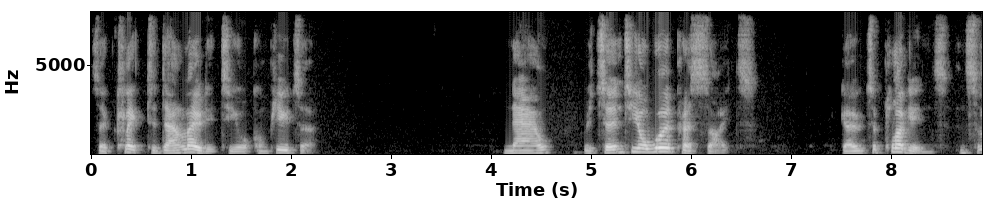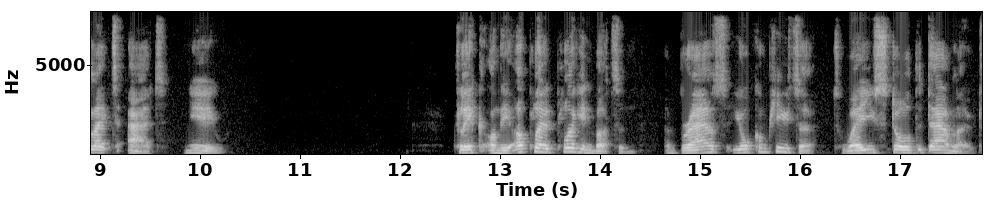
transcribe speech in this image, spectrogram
so click to download it to your computer. Now return to your WordPress site. Go to Plugins and select Add New. Click on the Upload Plugin button and browse your computer to where you stored the download.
